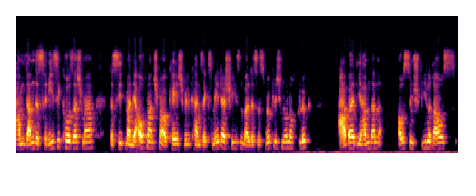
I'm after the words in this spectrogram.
haben dann das Risiko, sag ich mal, das sieht man ja auch manchmal, okay, ich will kein sechs Meter schießen, weil das ist wirklich nur noch Glück. Aber die haben dann aus dem Spiel raus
